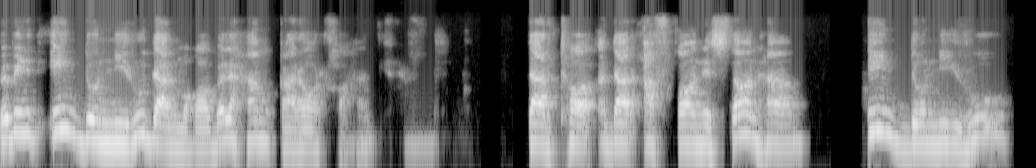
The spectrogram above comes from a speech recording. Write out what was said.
ببینید این دو نیرو در مقابل هم قرار خواهند گرفت. در, در افغانستان هم این دو نیرو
